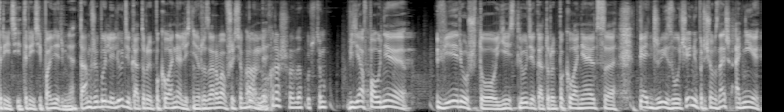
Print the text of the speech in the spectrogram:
третий, третий, поверь мне. Там же были люди, которые поклонялись не разорвавшейся А, бомбе. ну хорошо, допустим. Я вполне верю, что есть люди, которые поклоняются 5G излучению, причем, знаешь, они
